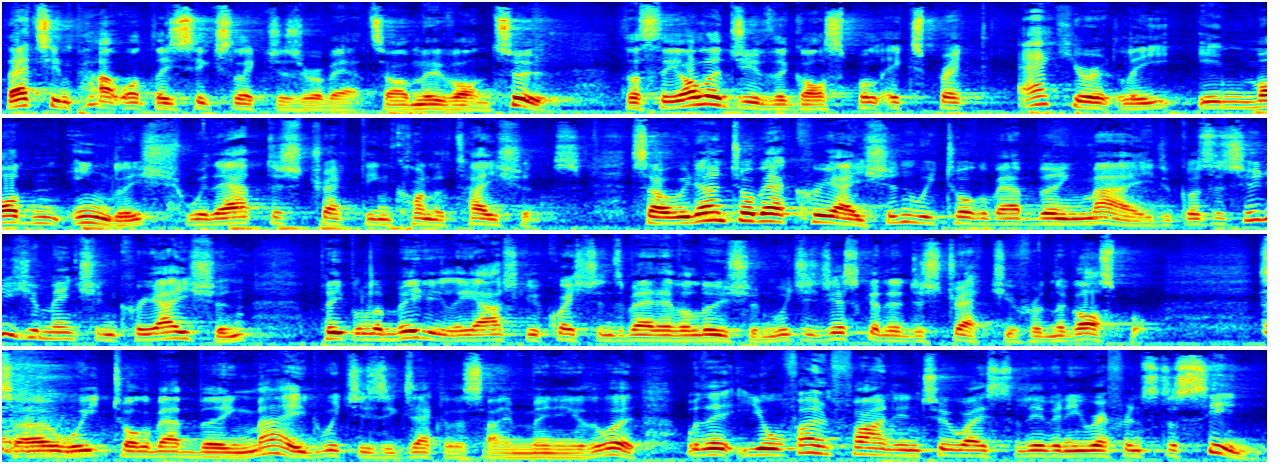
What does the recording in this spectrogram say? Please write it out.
That's in part what these six lectures are about, so I'll move on to the theology of the gospel expressed accurately in modern English without distracting connotations. So we don't talk about creation, we talk about being made, because as soon as you mention creation, people immediately ask you questions about evolution, which is just going to distract you from the gospel. So we talk about being made, which is exactly the same meaning of the word. Well, you won't find in two ways to live any reference to sin,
